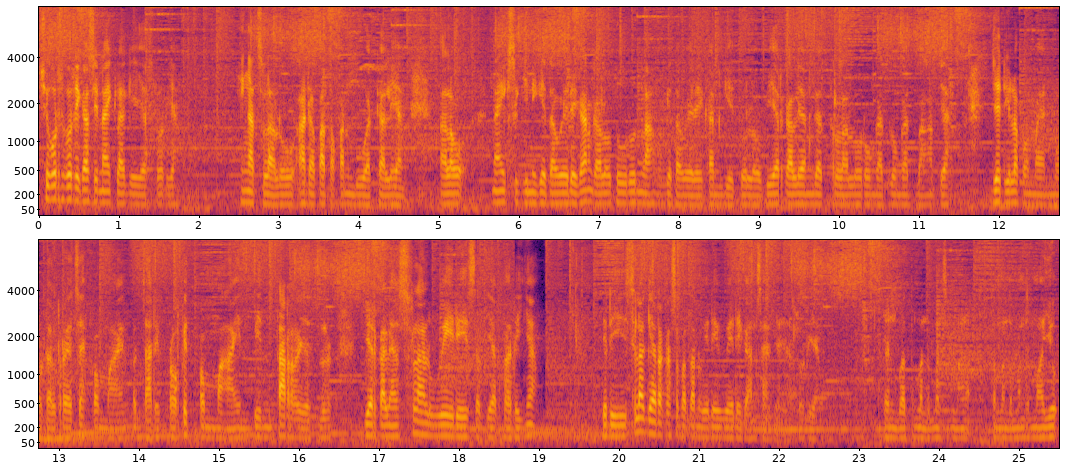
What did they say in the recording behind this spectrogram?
Syukur-syukur dikasih naik lagi ya seluruh ya. Ingat selalu ada patokan buat kalian. Kalau naik segini kita WD kan kalau turun lah kita WD kan gitu loh. Biar kalian gak terlalu rungkat-rungkat banget ya. Jadilah pemain modal receh pemain pencari profit pemain pintar ya biar kalian selalu WD setiap harinya. Jadi selagi ada kesempatan WD WD kan saja ya seluruh yang dan buat teman-teman semua teman-teman semua yuk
